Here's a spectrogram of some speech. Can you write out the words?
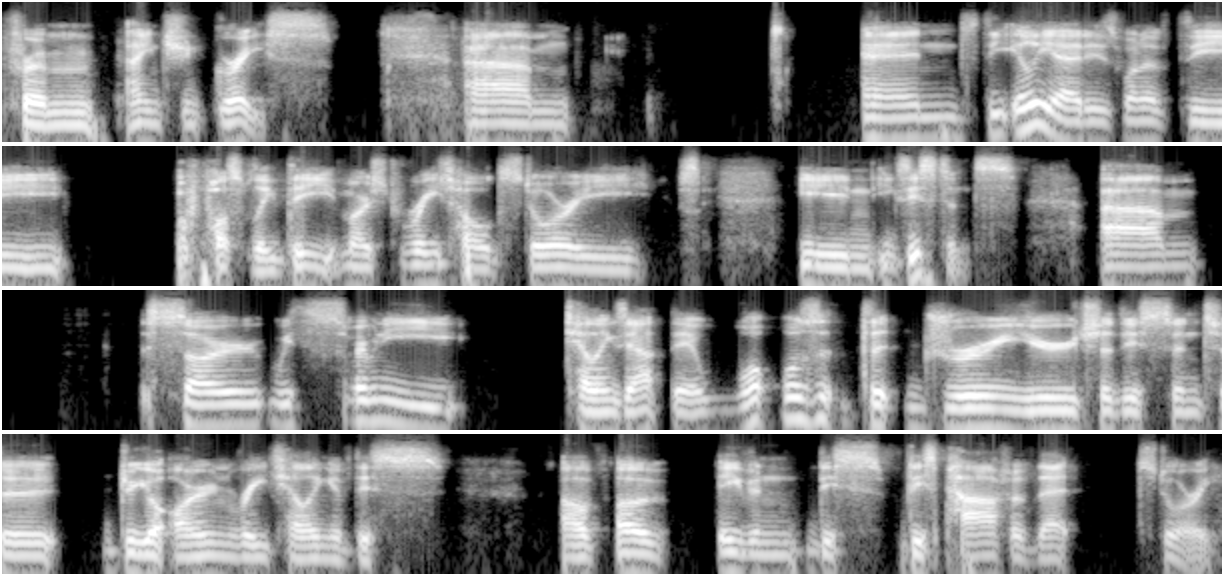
from ancient Greece. Um, and the Iliad is one of the, or possibly the most retold story in existence. Um, so, with so many tellings out there, what was it that drew you to this and to do your own retelling of this of of even this this part of that story?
